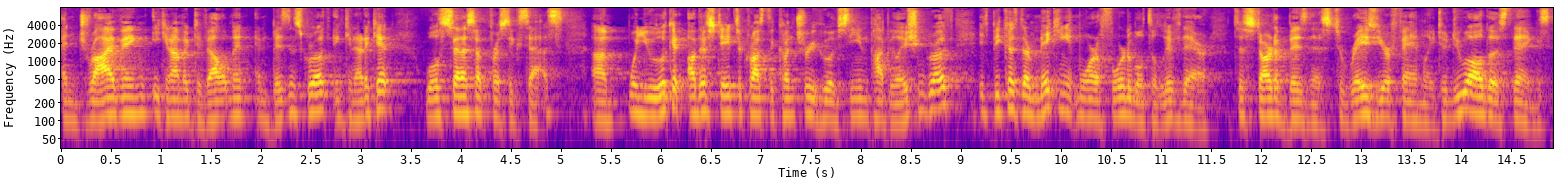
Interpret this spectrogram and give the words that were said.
and driving economic development and business growth in Connecticut will set us up for success. Um, when you look at other states across the country who have seen population growth, it's because they're making it more affordable to live there, to start a business, to raise your family, to do all those things.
